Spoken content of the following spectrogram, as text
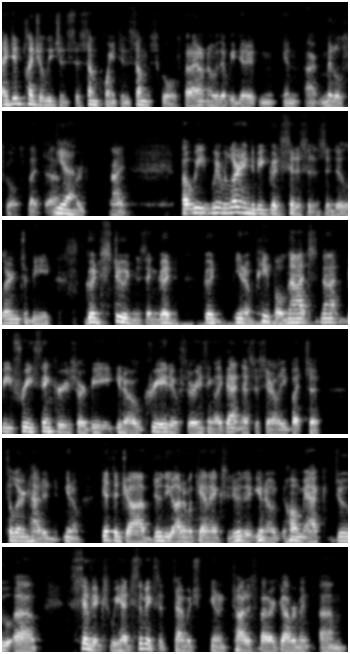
I did pledge allegiance at some point in some schools, but I don't know that we did it in in our middle schools. But uh, Yeah. or- right. But we we were learning to be good citizens and to learn to be good students and good good you know people, not not be free thinkers or be you know creatives or anything like that necessarily, but to to learn how to you know get the job, do the auto mechanics, do the you know home ec, do uh, civics. We had civics at the time, which, you know, taught us about our government. Um,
